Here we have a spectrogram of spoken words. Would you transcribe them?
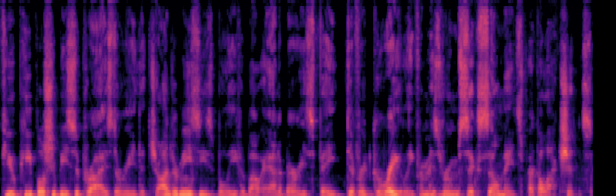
Few people should be surprised to read that John Dramesi's belief about Atterberry's fate differed greatly from his room 6 cellmate's recollections.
